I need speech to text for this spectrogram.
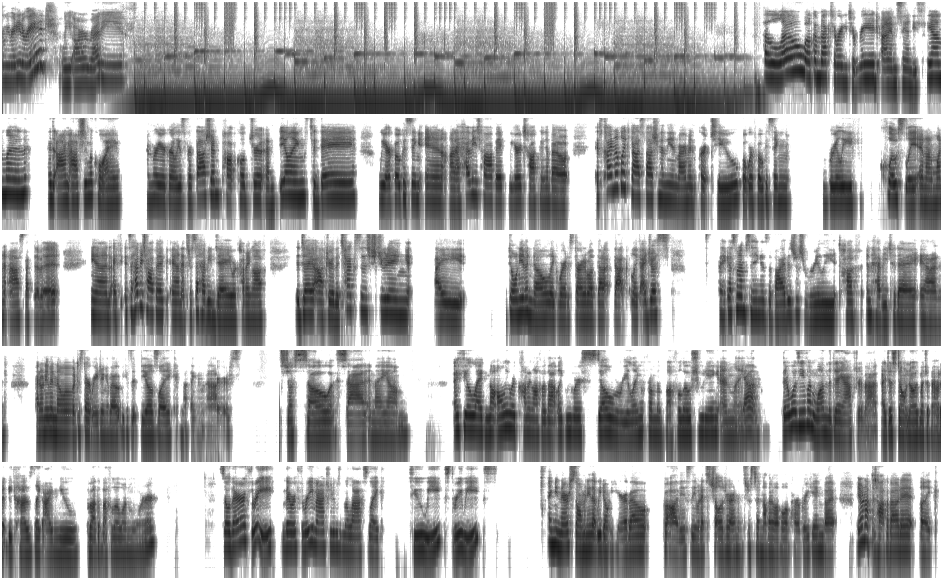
Are we ready to rage? We are ready. Hello, welcome back to Ready to Rage. I'm Sandy Scanlon. And I'm Ashley McCoy. And we're your girlies for fashion, pop culture, and feelings. Today, we are focusing in on a heavy topic. We are talking about it's kind of like fast fashion in the environment part two, but we're focusing really closely in on one aspect of it. And I, it's a heavy topic and it's just a heavy day. We're coming off the day after the Texas shooting. I don't even know like where to start about that. That like I just I guess what I'm saying is the vibe is just really tough and heavy today. And I don't even know what to start raging about because it feels like nothing matters. It's just so sad. And I, um, I feel like not only we're coming off of that, like we were still reeling from the Buffalo shooting and like, yeah. There was even one the day after that. I just don't know as much about it because like I knew about the Buffalo one more. So there are three. There were three mass shootings in the last like two weeks, three weeks. I mean, there are so many that we don't hear about, but obviously when it's children, it's just another level of heartbreaking. But you don't have to talk about it. Like,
